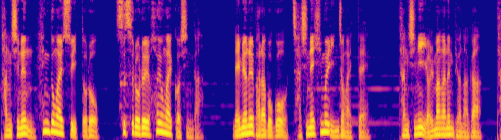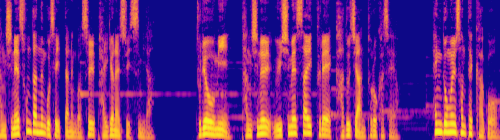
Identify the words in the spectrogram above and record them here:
당신은 행동할 수 있도록 스스로를 허용할 것인가? 내면을 바라보고 자신의 힘을 인정할 때 당신이 열망하는 변화가 당신의 손 닿는 곳에 있다는 것을 발견할 수 있습니다. 두려움이 당신을 의심의 사이클에 가두지 않도록 하세요. 행동을 선택하고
